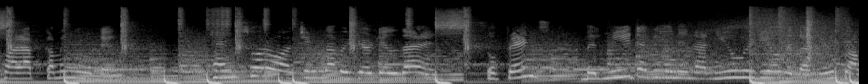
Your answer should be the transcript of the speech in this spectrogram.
of our upcoming hotel. Thanks for watching the video till the end. So friends, we'll meet again in a new video with a new property.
